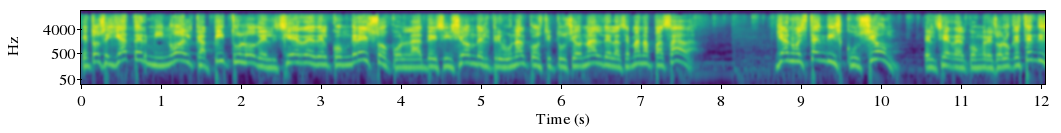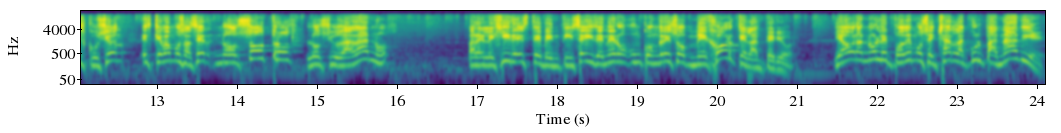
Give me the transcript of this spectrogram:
Entonces ya terminó el capítulo del cierre del Congreso con la decisión del Tribunal Constitucional de la semana pasada. Ya no está en discusión el cierre del Congreso. Lo que está en discusión es que vamos a hacer nosotros los ciudadanos para elegir este 26 de enero un Congreso mejor que el anterior. Y ahora no le podemos echar la culpa a nadie,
